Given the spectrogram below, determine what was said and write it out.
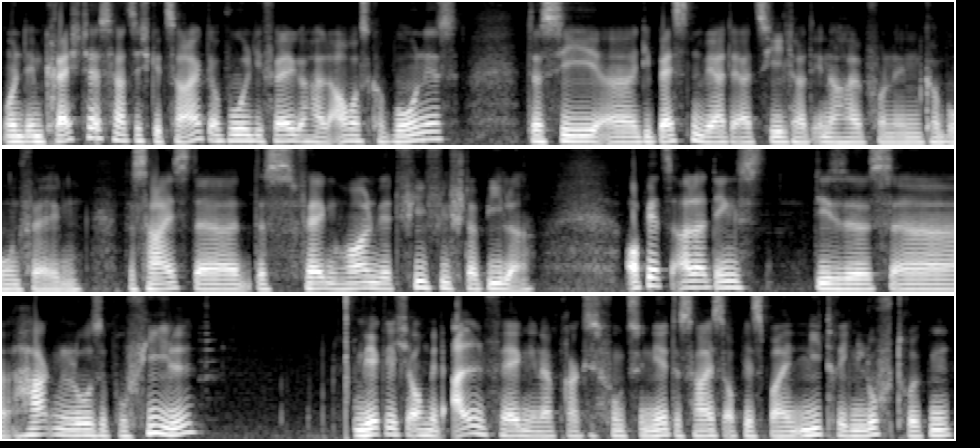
Und im Crashtest hat sich gezeigt, obwohl die Felge halt auch aus Carbon ist, dass sie äh, die besten Werte erzielt hat innerhalb von den Carbonfelgen. Das heißt, äh, das Felgenhorn wird viel, viel stabiler. Ob jetzt allerdings dieses äh, hakenlose Profil wirklich auch mit allen Felgen in der Praxis funktioniert. Das heißt, ob jetzt bei niedrigen Luftdrücken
